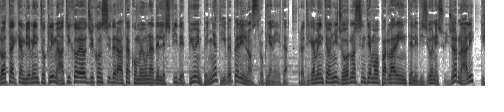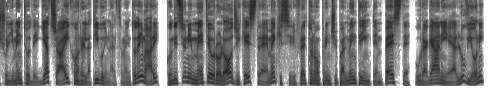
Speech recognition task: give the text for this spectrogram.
Lotta al cambiamento climatico è oggi considerata come una delle sfide più impegnative per il nostro pianeta. Praticamente ogni giorno sentiamo parlare in televisione e sui giornali di scioglimento dei ghiacciai con relativo innalzamento dei mari, condizioni meteorologiche estreme che si riflettono principalmente in tempeste, uragani e alluvioni,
